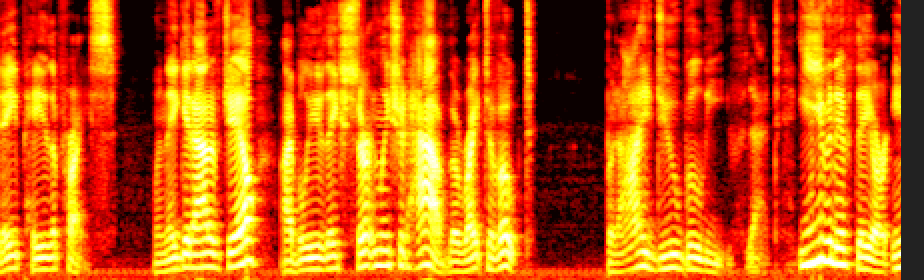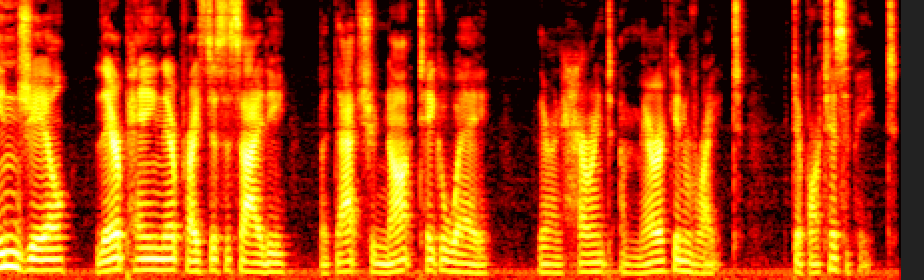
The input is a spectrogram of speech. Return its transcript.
they pay the price. When they get out of jail, I believe they certainly should have the right to vote. But I do believe that even if they are in jail, they're paying their price to society, but that should not take away their inherent American right to participate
